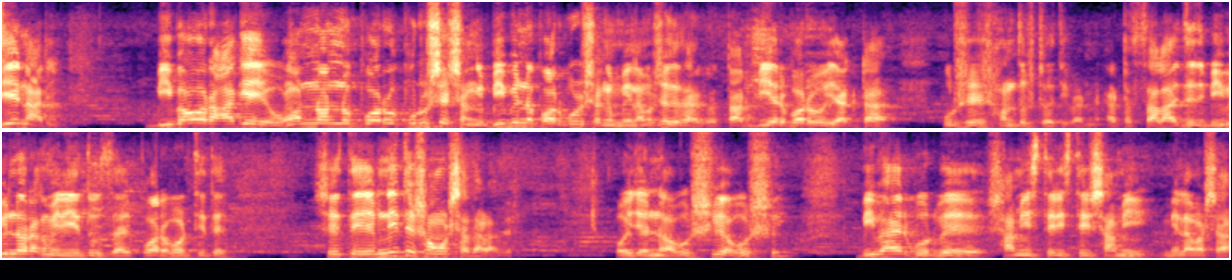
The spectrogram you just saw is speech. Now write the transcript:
যে নারী বিবাহর আগে অন্যান্য পর পুরুষের সঙ্গে, বিভিন্ন পরপুরুষের সঙ্গে মেলামেশা থাকবে তার বিয়ের পরেও একটা পুরুষের সন্তুষ্ট হতে পারে না। একটা চালায় যদি বিভিন্ন রকমের ইঁদুর যায়, পরবর্তীতে সে তো এমনিতে সমস্যা দাঁড়াবে। ওই জন্য অবশ্যই অবশ্যই বিবাহের পূর্বে স্বামী, স্ত্রী স্ত্রী, স্বামী মেলামেশা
